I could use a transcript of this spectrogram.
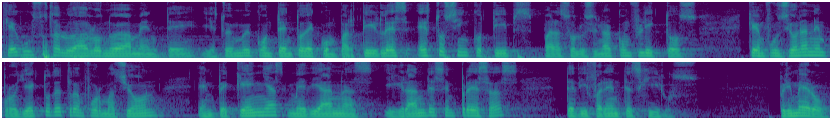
Qué gusto saludarlos nuevamente y estoy muy contento de compartirles estos cinco tips para solucionar conflictos que funcionan en proyectos de transformación en pequeñas, medianas y grandes empresas de diferentes giros. Primero,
